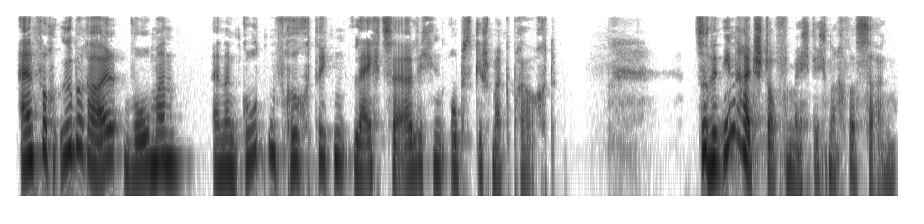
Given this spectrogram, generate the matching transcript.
Einfach überall, wo man einen guten, fruchtigen, leicht säuerlichen Obstgeschmack braucht. Zu den Inhaltsstoffen möchte ich noch was sagen.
